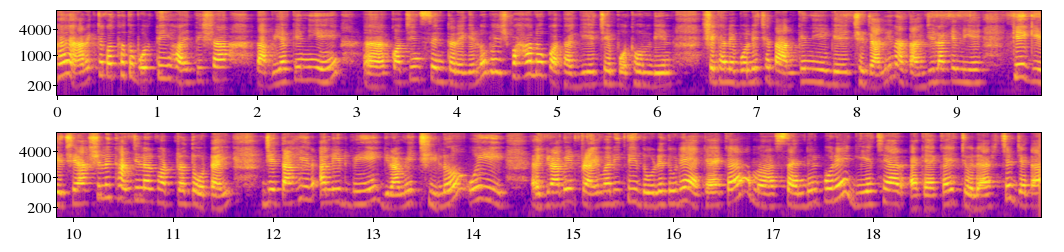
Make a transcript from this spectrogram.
হ্যাঁ আরেকটা কথা তো বলতেই হয় তিশা, তাবিয়াকে নিয়ে কোচিং সেন্টারে গেল, বেশ ভালো কথা গিয়েছে প্রথম দিন। সেখানে বলেছে তানকে নিয়ে গিয়েছে, জানি না তানজিলাকে নিয়ে কে গিয়েছে। আসলে তানজিলার ঘটনা তো ওটাই যে তাহির আলীর মেয়ে গ্রামে ছিল। ওই গ্রামের প্রাইমারিতে দৌড়ে দৌড়ে একা একা স্যান্ডেল পরে গিয়েছে আর একা একাই চলে আসছে, যেটা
